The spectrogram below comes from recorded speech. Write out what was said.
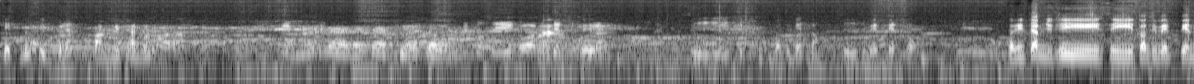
เจ็ดหรือสิบวะเนี่ยฟังไม่ชัดวะนัดแรกได้แต้มเพียงตรงสิบต่อสี่เพราะว่ามันอ่าเจ็ดโอศูเคนย์สี่สิบต่อสิบเอ็ดเนาะสี่สิบเอ็ดเป็นส่งตอนนี้แต้มอยู่ที่สี่ต่อสิบเอ็ดเปลี่ยน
